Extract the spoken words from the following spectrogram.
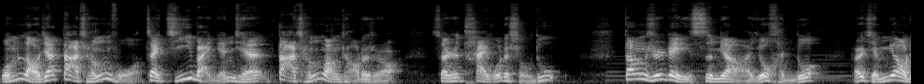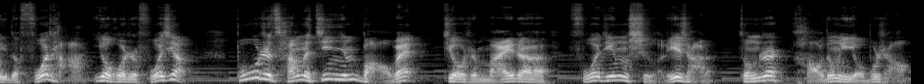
我们老家大城府在几百年前大成王朝的时候，算是泰国的首都。当时这里寺庙啊有很多，而且庙里的佛塔又或是佛像，不是藏着金银宝贝，就是埋着佛经舍利啥的。总之好东西有不少。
